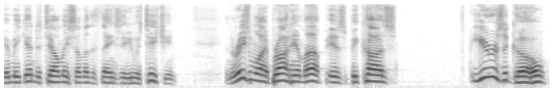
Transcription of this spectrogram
and began to tell me some of the things that he was teaching. And the reason why I brought him up is because years ago,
